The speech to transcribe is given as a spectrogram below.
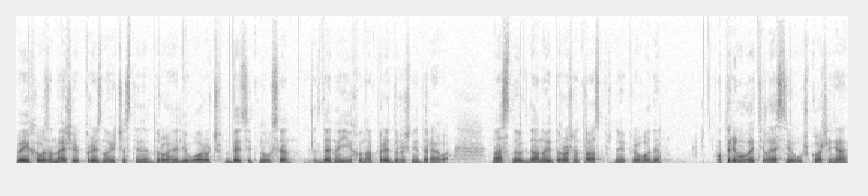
виїхав за межі проїзної частини дороги ліворуч, де зіткнувся, де наїхав на придорожні дерева. Внаслідок даної дорожньо-транспортної пригоди отримали тілесні ушкодження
